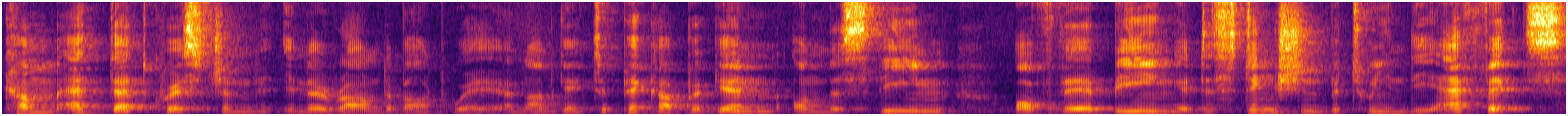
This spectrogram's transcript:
come at that question in a roundabout way, and I'm going to pick up again on this theme of there being a distinction between the affects,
